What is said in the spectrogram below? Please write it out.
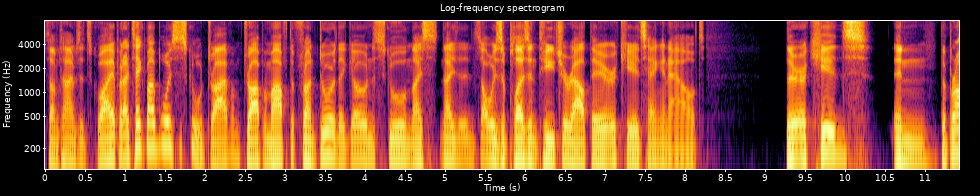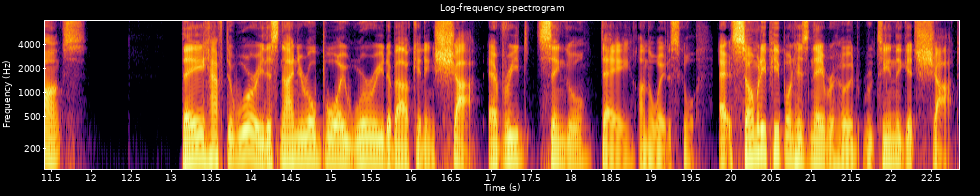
Sometimes it's quiet, but I take my boys to school, drive them, drop them off the front door. They go into school. Nice, nice. It's always a pleasant teacher out there, kids hanging out. There are kids in the Bronx. They have to worry. This nine year old boy worried about getting shot every single day on the way to school. Eh, so many people in his neighborhood routinely get shot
